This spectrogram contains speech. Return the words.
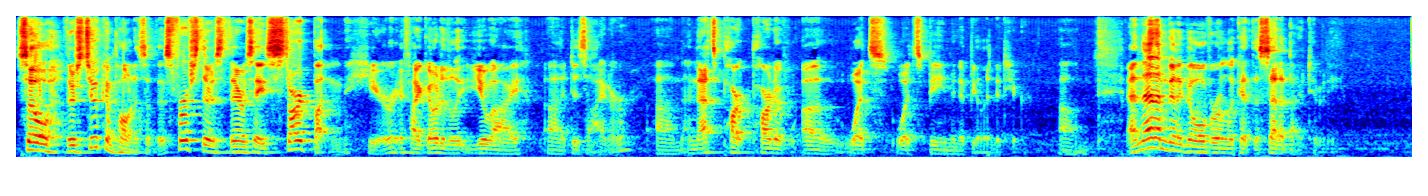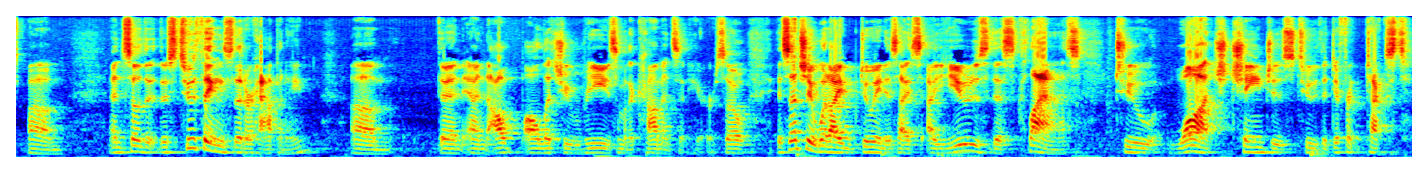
so there's two components of this. First, there's there's a start button here. If I go to the UI uh, designer, um, and that's part part of uh, what's what's being manipulated here. Um, and then I'm going to go over and look at the setup activity. Um, and so the, there's two things that are happening. Then and I'll, I'll let you read some of the comments in here. So essentially what I'm doing is I, I use this class to watch changes to the different text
